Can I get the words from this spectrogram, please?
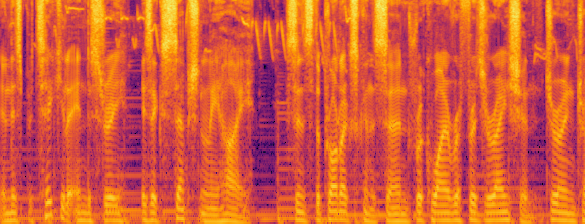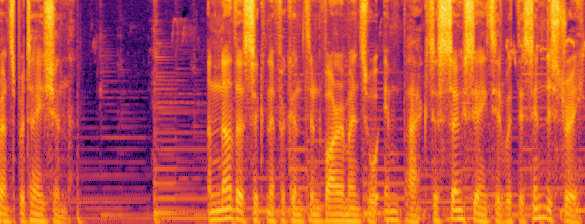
in this particular industry, is exceptionally high, since the products concerned require refrigeration during transportation. Another significant environmental impact associated with this industry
